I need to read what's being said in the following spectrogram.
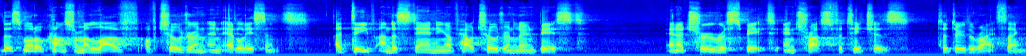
This model comes from a love of children and adolescents, a deep understanding of how children learn best, and a true respect and trust for teachers to do the right thing.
